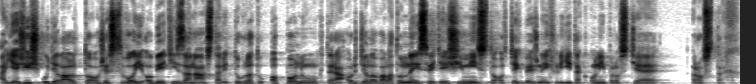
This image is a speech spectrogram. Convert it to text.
A Ježíš udělal to, že svojí obětí za nás tady tuhle tu oponu, která oddělovala to nejsvětější místo od těch běžných lidí, tak on ji prostě roztrh.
